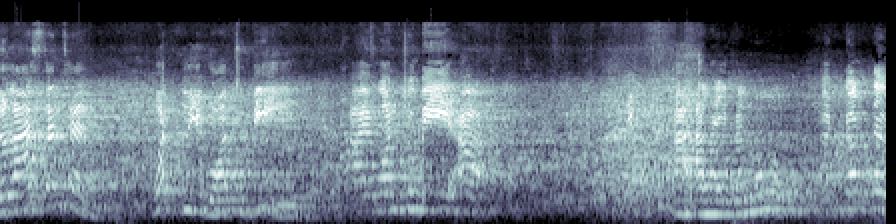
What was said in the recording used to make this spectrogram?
The last sentence What do you want to be I want to be a อะอะไรคะลูก a doctor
